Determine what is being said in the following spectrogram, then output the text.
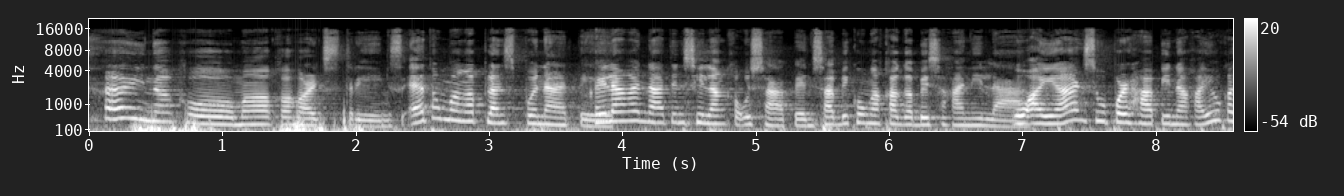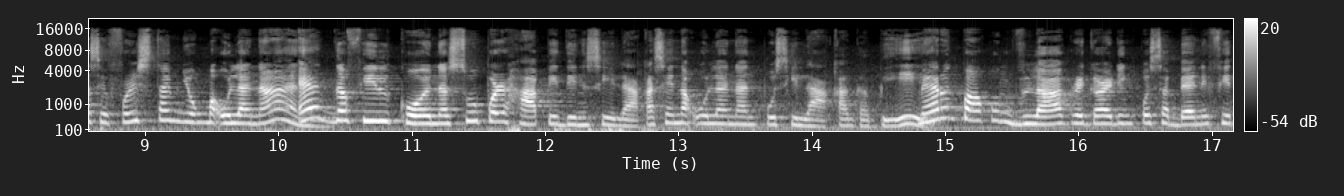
Ay nako, mga ka-heartstrings. Etong mga plants po natin, kailangan natin silang kausapin. Sabi ko nga kagabi sa kanila, o ayan, super happy na kayo kasi first time yung maulanan. And the feel ko na super happy din sila kasi naulanan po sila kagabi. Meron pa akong vlog vlog regarding po sa benefit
